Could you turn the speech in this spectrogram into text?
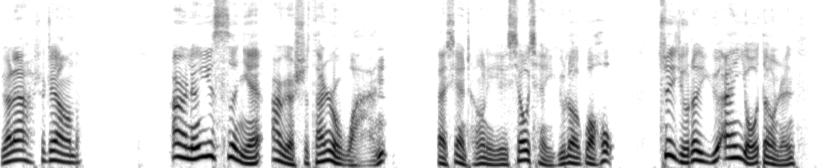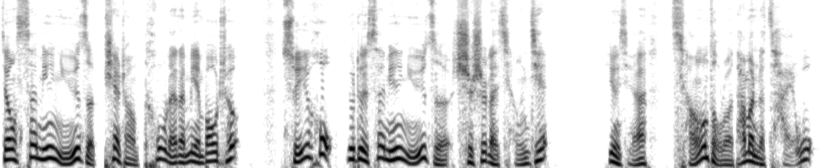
原来啊是这样的，二零一四年二月十三日晚。在县城里消遣娱乐过后，醉酒的于安友等人将三名女子骗上偷来的面包车，随后又对三名女子实施了强奸，并且抢走了他们的财物。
